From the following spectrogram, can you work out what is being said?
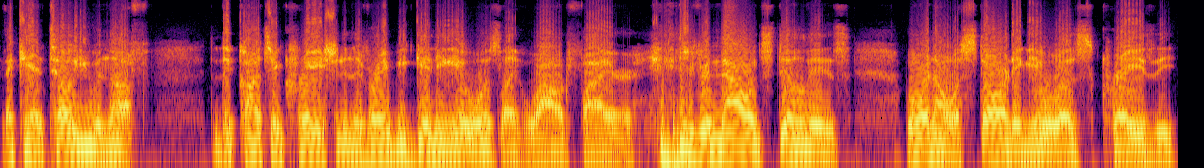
I can't tell you enough that the content creation in the very beginning it was like wildfire. Even now it still is. But when I was starting it was crazy.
